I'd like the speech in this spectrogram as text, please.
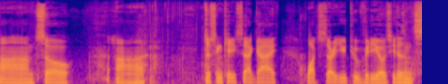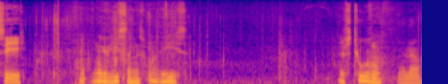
um, so uh, just in case that guy watches our YouTube videos, he doesn't see. Look at these things. What are these? There's two of them. I know.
